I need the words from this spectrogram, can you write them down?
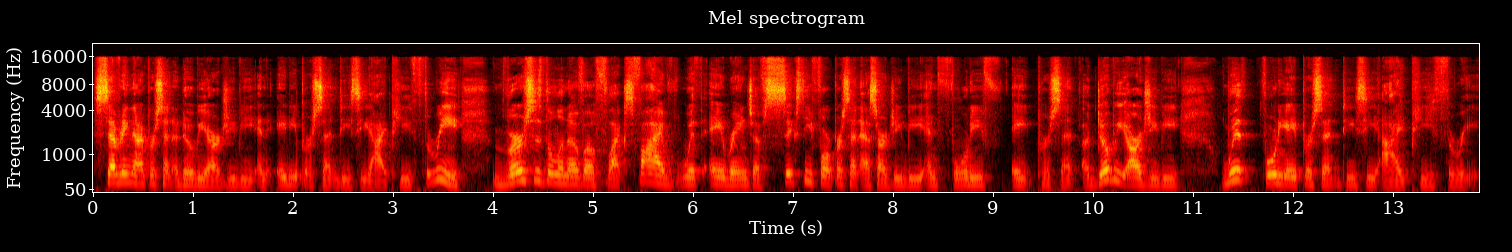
79% Adobe RGB, and 80% DCI-P3 versus the Lenovo Flex 5 with a range of 64% sRGB and 48% Adobe RGB with 48% DCI-P3.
